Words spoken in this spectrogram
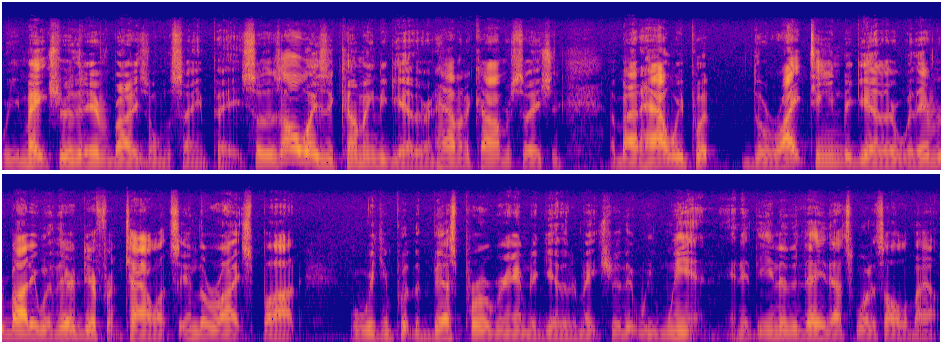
Where you make sure that everybody's on the same page. So there's always a coming together and having a conversation about how we put the right team together with everybody with their different talents in the right spot where we can put the best program together to make sure that we win. And at the end of the day, that's what it's all about.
